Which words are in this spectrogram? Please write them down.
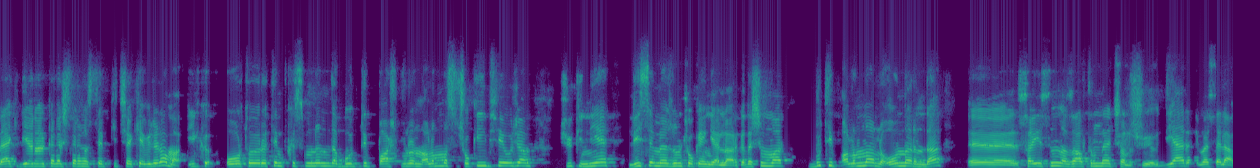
belki diğer arkadaşlarımız tepki çekebilir ama ilk orta öğretim kısmının da bu tip başvuruların alınması çok iyi bir şey hocam. Çünkü niye? Lise mezunu çok engelli arkadaşım var. Bu tip alımlarla onların da e, sayısının azaltılmaya çalışıyor. Diğer mesela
